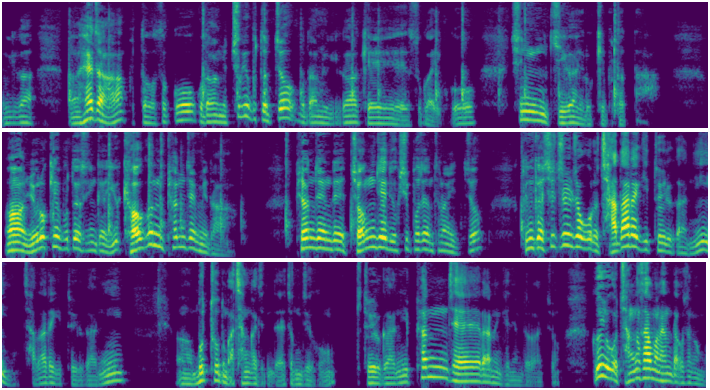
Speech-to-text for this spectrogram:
여기가 어, 해자 붙었었고, 그 다음에 축이 붙었죠. 그 다음에 여기가 개수가 있고, 신기가 이렇게 붙었다. 어, 요렇게 붙어 있으니까 이 격은 편제입니다. 편제인데 정제도 60%나 있죠. 그러니까 실질적으로 자달의 기토일간이 자달의 기토일간이 어, 무토도 마찬가지인데 정제고 기토일간이 편제라는 개념 들어갔죠. 그 이거 장사만 한다고 생각하면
